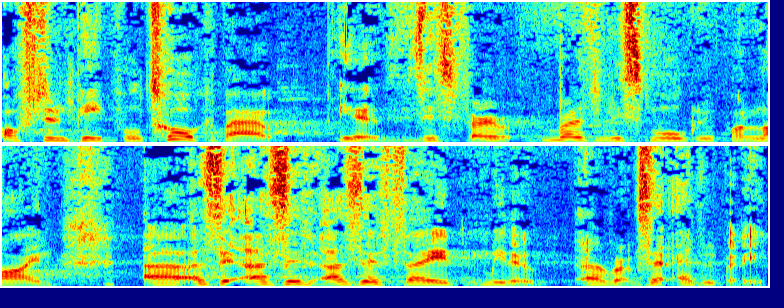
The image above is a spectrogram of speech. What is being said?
often people talk about you know, this very relatively small group online uh, as, if, as, if, as if they you know, uh, represent everybody.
